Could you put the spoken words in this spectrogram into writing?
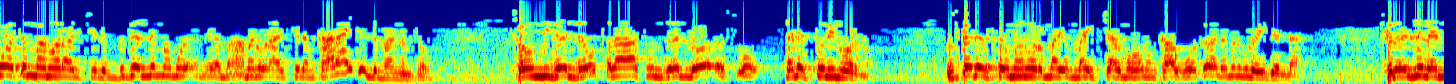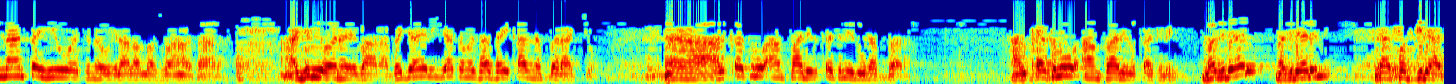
ሞትም መኖር አልችልም ብገልም መኖር አልችልም ካላ አይገልም ማንም ሰው። ሰው የሚገለው ጥላቱን ገሎ እሱ ተደስቶ ሊኖር ነው። እሱ ተደስቶ መኖር የማይቻል መሆኑን ካወቀ ለምን ብሎ ይገላል ስለዚህ ለእናንተ ህይወት ነው ይላል አላህ Subhanahu Wa Ta'ala አጅብ የሆነ ኢባራ። በጃሂልያ ተመሳሳይ ቃል ነበራቸው። አልቀትሉ አንፋል ይልቀትል ይሉ ነበር። አልቀትሉ አንፋል ይልቀትል መግደል መግደልን ያስወግዳል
